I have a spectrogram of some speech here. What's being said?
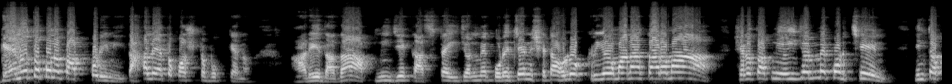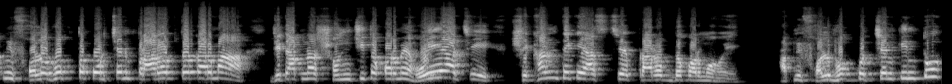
জ্ঞান তো কোনো পাপ করিনি। তাহলে এত কষ্ট ভোগ কেন? আরে দাদা, আপনি যে কাজটা এই জন্মে করেছেন, সেটা হলো ক্রিয়মানা কর্মা। সেটা তো আপনি এই জন্মে করছেন। কিন্তু আপনি ফলভোক্ত করছেন প্রারব্ধ কর্মা, যেটা আপনার সঞ্চিত কর্মে হয়ে আছে, সেখান থেকে আসছে প্রারব্ধ কর্ম হয়ে। আপনি ফলভোগ করছেন কিন্তু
